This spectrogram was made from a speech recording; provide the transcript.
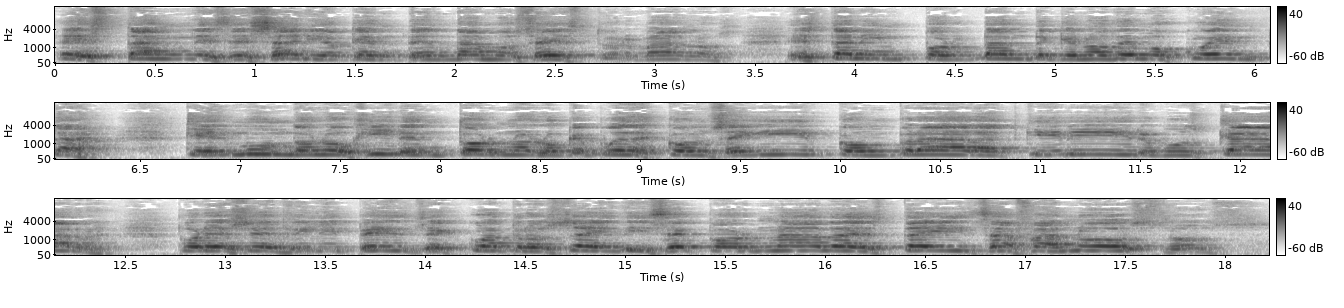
Es tan necesario que entendamos esto, hermanos. Es tan importante que nos demos cuenta que el mundo no gira en torno a lo que puedes conseguir, comprar, adquirir, buscar. Por eso en Filipenses 4:6 dice, por nada estéis afanosos,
